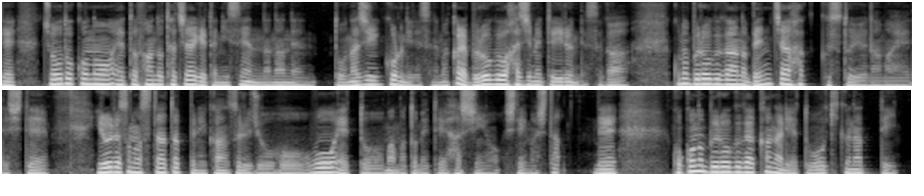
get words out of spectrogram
で、ちょうどこの、えっと、ファンド立ち上げた2007年と同じ頃にですね、まあ、彼はブログを始めているんですが、このブログがあのベンチャーハックスという名前でして、いろいろそのスタートアップに関する情報を、えっと、まあ、まとめて発信をしていました。で、ここのブログがかなり大きくなっていて、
